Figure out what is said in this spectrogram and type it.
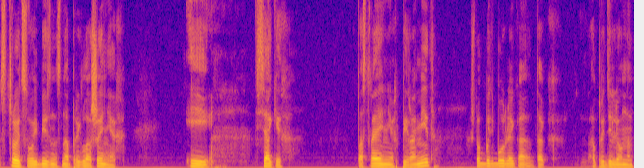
строит свой бизнес на приглашениях и всяких построениях пирамид, чтобы быть более так определенным.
